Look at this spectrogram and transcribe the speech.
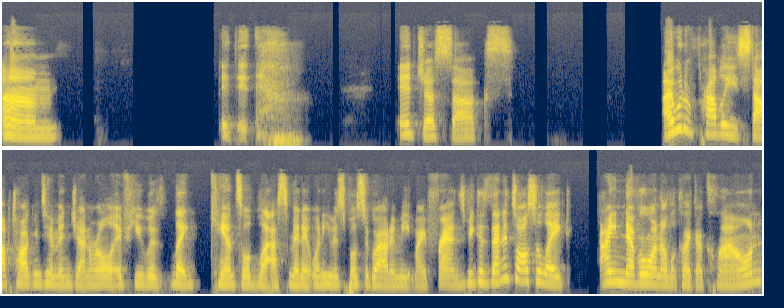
Um it it it just sucks. I would have probably stopped talking to him in general if he was like canceled last minute when he was supposed to go out and meet my friends because then it's also like I never want to look like a clown.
